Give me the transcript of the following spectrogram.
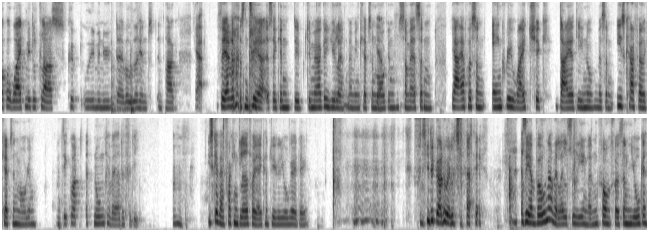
upper white middle class, købt ude i menu, da jeg var ude at hente en pakke. Så jeg repræsenterer altså igen det, det mørke Jylland med min Captain Ja. Morgan, som er sådan, jeg er på sådan angry white chick diet lige nu, med sådan iskaffe og Captain Morgan. Men det er godt, at nogen kan være det, fordi I skal være fucking glade for, at jeg ikke har dyrket yoga i dag. fordi det gør du ellers hver dag. Altså, jeg vågner vel altid i en eller anden form for sådan yoga,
